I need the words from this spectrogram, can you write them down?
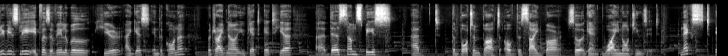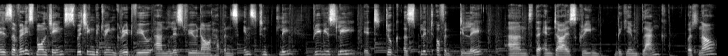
Previously it was available here I guess in the corner but right now you get it here. Uh, there's some space at the bottom part of the sidebar so again why not use it. Next is a very small change switching between grid view and list view now happens instantly. Previously it took a split of a delay and the entire screen became blank but now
